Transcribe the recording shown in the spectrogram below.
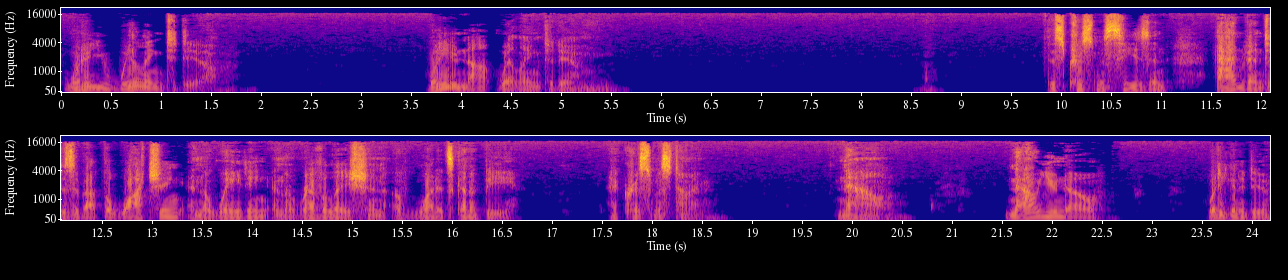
What are you willing to do? What are you not willing to do? This Christmas season, Advent is about the watching and the waiting and the revelation of what it's going to be at Christmas time. Now, now you know. What are you going to do?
